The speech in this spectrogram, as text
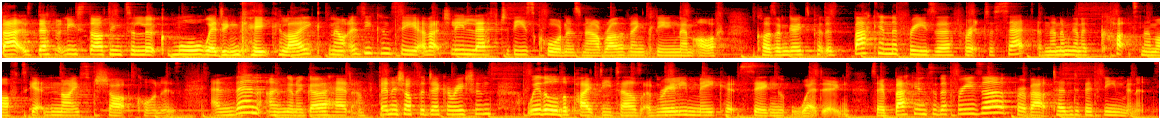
that is definitely starting to look more wedding cake-like. Now, as you can see, I've actually left these corners now rather than cleaning them off because I'm going to put this back in the freezer for it to set and then I'm gonna cut them off to get nice sharp corners. And then I'm gonna go ahead and finish off the decorations with all the pipe details and really make it sing wedding. So back into the freezer for about 10 to 15 minutes.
